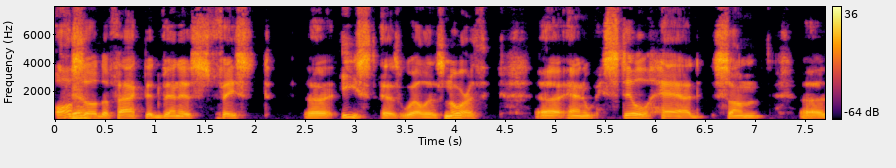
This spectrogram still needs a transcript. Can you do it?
Also, yeah. the fact that Venice faced uh, east as well as north, uh, and still had some uh,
